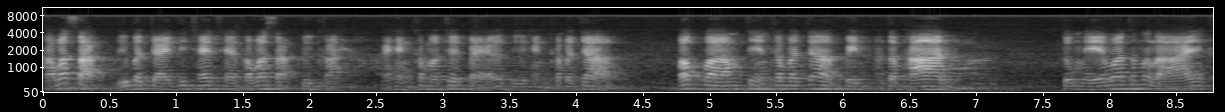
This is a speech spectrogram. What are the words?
ภาวศัพท์หรือปัจจัยที่ใช้แทนภาวศัพท์คือแห่งข้ามาช่วยแปลก็คือแห่งข้าพเจ้า เพราะความที่แห่งข้าพเจ้าเป็นอันตรพานตุมเหว่าทั้งหลายค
